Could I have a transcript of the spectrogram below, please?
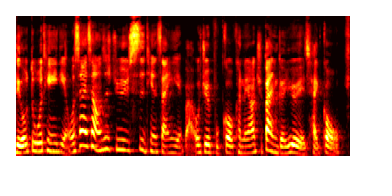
留多天一点。我上一次好像是去四天三夜吧，我觉得不够，可能要去半个月才够。”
